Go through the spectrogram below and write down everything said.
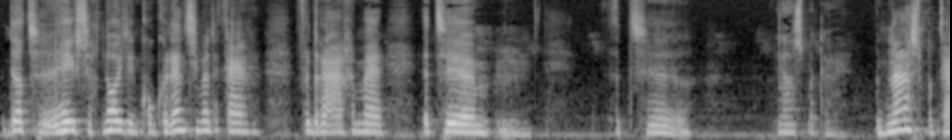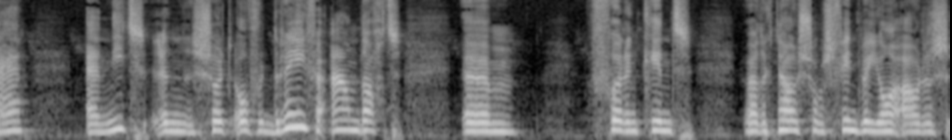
Dat heeft zich nooit in concurrentie met elkaar verdragen. Maar het... Uh, het uh, naast elkaar. Naast elkaar. En niet een soort overdreven aandacht... Um, voor een kind... wat ik nou soms vind bij jonge ouders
